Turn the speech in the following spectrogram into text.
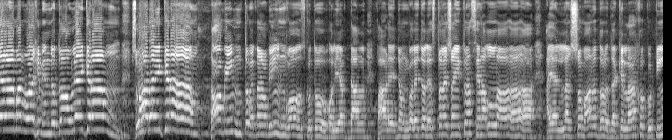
ইয়া রাহমার রাহিমিন, যত আউলিয়া কিরাম সুহাদাই কিরাম, তাবিন তবে তাবিন গস কুতুব, অলি আবদাল, পাহাড়ে, জঙ্গলে, জলে, স্থলে সাহিত্য আছেন আল্লাহ। আয় আল্লাহ, সবার দরজাকে লাখ কোটি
